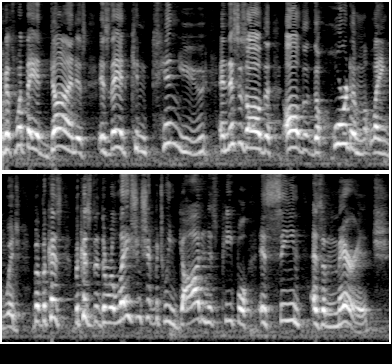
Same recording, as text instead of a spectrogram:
Because what they had done is, is they had continued, and this is all the all the, the whoredom language, but because because the, the relationship between God and his people is seen as a marriage,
